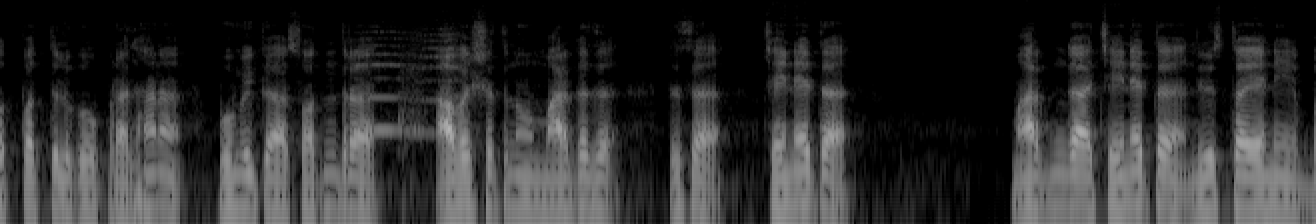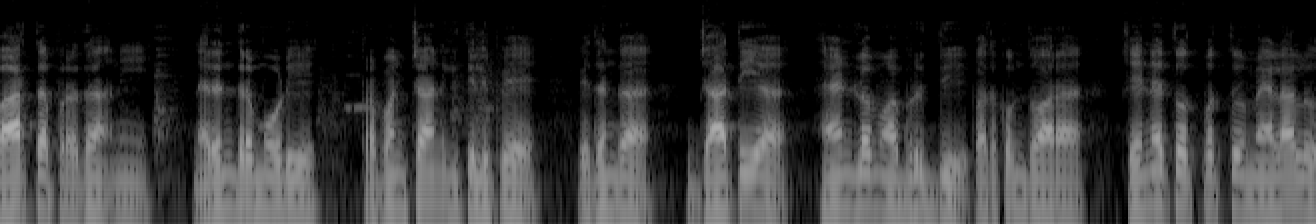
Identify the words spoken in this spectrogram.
ఉత్పత్తులకు ప్రధాన భూమిక స్వతంత్ర ఆవశ్యకతను మార్గదర్శ చేనేత మార్గంగా చేనేత నిలుస్తాయని భారత ప్రధాని నరేంద్ర మోడీ ప్రపంచానికి తెలిపే విధంగా జాతీయ హ్యాండ్లూమ్ అభివృద్ధి పథకం ద్వారా చేనేత ఉత్పత్తి మేళాలు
